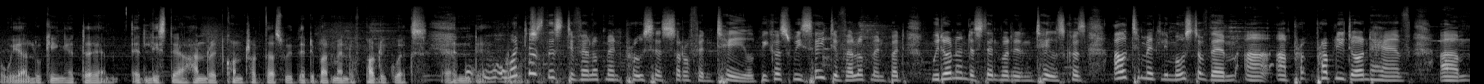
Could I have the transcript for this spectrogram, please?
We are looking at um, at least 100 contractors with the Department of Public Works. And uh, What does this development process sort of entail? Because we say development, but we don't understand what it entails. Because ultimately, most of them uh, pro- probably don't have um,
